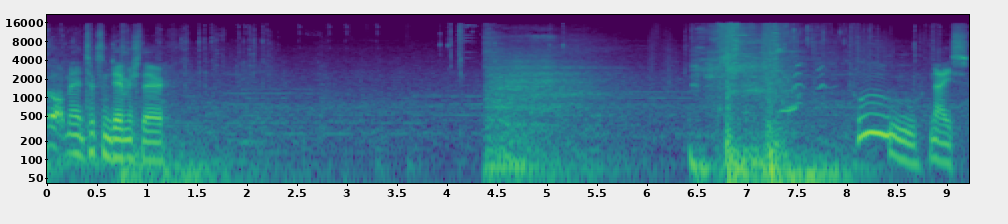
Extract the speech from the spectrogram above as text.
Oh man, took some damage there. Ooh, nice.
